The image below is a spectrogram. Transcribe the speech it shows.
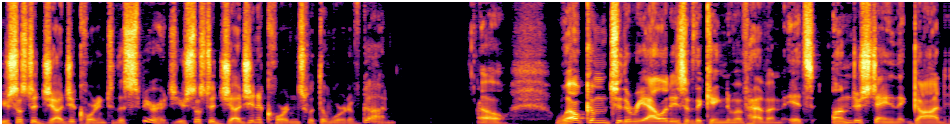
you're supposed to judge according to the spirit. You're supposed to judge in accordance with the word of God. Oh, welcome to the realities of the kingdom of heaven. It's understanding that God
